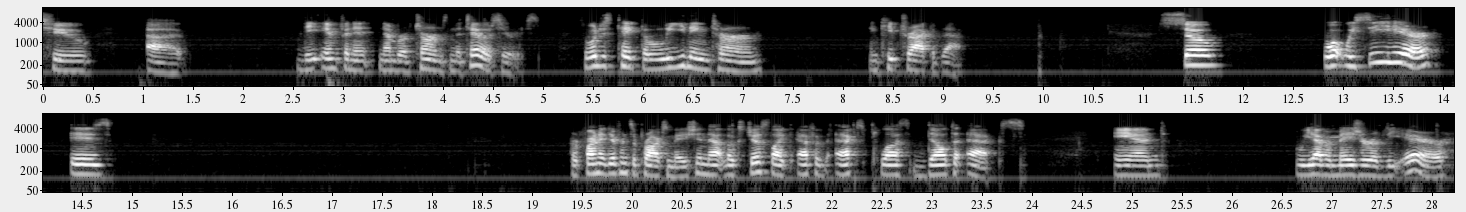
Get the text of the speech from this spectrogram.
to uh, the infinite number of terms in the Taylor series. So we'll just take the leading term and keep track of that. So what we see here is our finite difference approximation that looks just like f of x plus delta x. And we have a measure of the error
